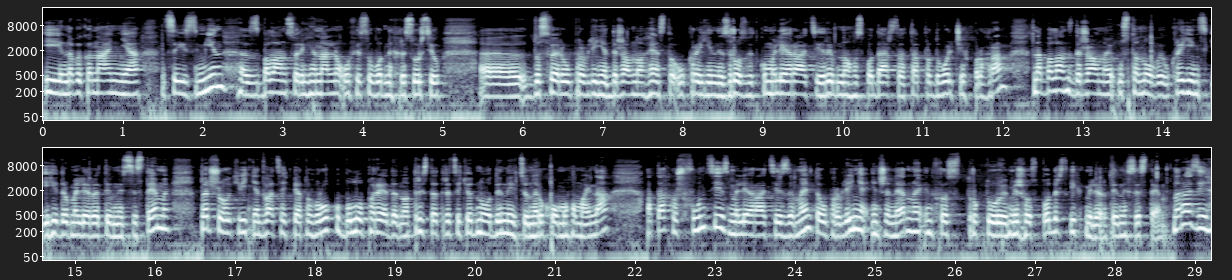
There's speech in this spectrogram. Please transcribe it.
І на виконання цих змін з балансу регіонального офісу водних ресурсів е, до сфери управління Державного агентства України з розвитку меліорації, рибного господарства та продовольчих програм на баланс державної установи Українські гідромеліоративні системи 1 квітня 2025 року було передано 331 одиницю нерухомого майна, а також функції з меліорації земель та управління інженерною інфраструктурою міжгосподарських меліоративних систем. Наразі,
